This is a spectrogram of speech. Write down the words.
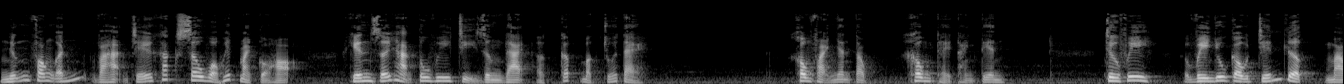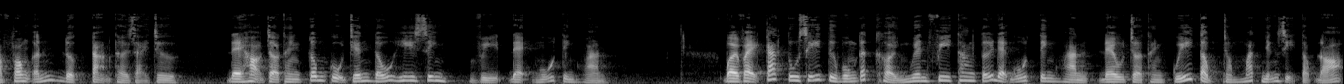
những phong ấn và hạn chế khắc sâu vào huyết mạch của họ, khiến giới hạn tu vi chỉ dừng lại ở cấp bậc chúa tể. Không phải nhân tộc, không thể thành tiên. Trừ phi, vì nhu cầu chiến lược mà phong ấn được tạm thời giải trừ, để họ trở thành công cụ chiến đấu hy sinh vì đệ ngũ tinh hoàn. Bởi vậy, các tu sĩ từ vùng đất khởi nguyên phi thăng tới đệ ngũ tinh hoàn đều trở thành quý tộc trong mắt những dị tộc đó.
